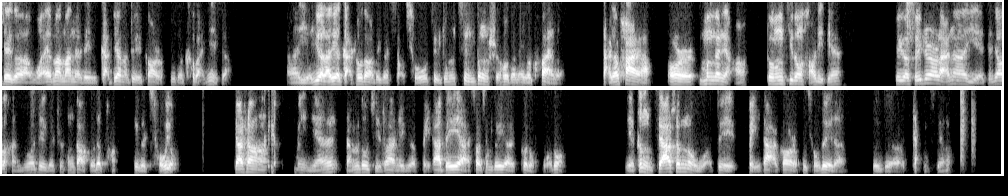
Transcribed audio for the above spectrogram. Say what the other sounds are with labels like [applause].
这个我也慢慢的这个改变了对高尔夫的刻板印象，呃，也越来越感受到这个小球最终进洞时候的那个快乐，打个帕呀。偶尔蒙个鸟都能激动好几天，这个随之而来呢，也结交了很多这个志同道合的朋这个球友，加上每年咱们都举办这个北大杯啊、校庆杯啊各种活动，也更加深了我对北大高尔夫球队的这个感情。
